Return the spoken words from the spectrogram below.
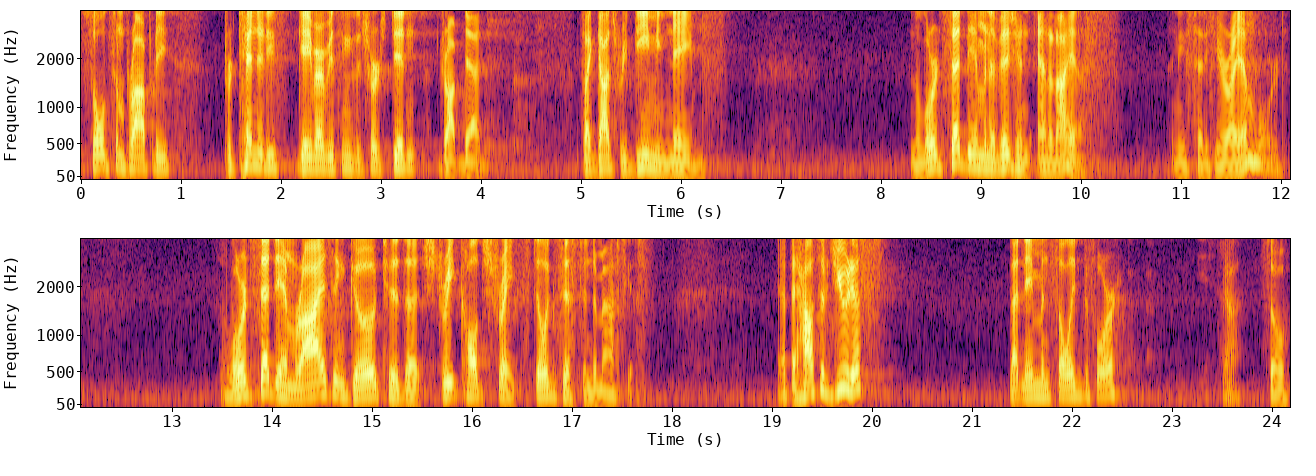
sold some property, pretended he gave everything to the church, didn't, dropped dead. It's like God's redeeming names. And the Lord said to him in a vision, Ananias. And he said, Here I am, Lord. The Lord said to him, Rise and go to the street called Straight, still exists in Damascus. At the house of Judas, that name been sullied before? Yeah. So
